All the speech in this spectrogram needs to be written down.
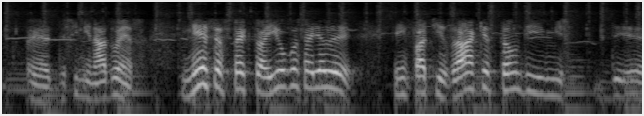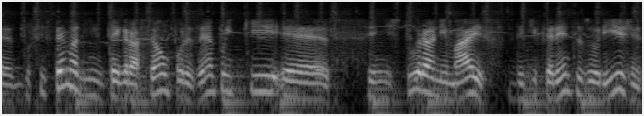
de é, disseminar a doença. Nesse aspecto aí, eu gostaria de enfatizar a questão de, de do sistema de integração, por exemplo, em que é, se mistura animais de diferentes origens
